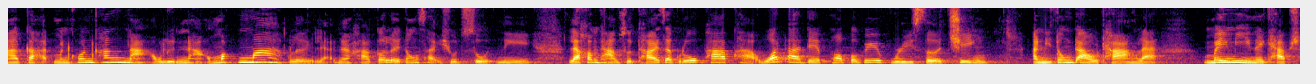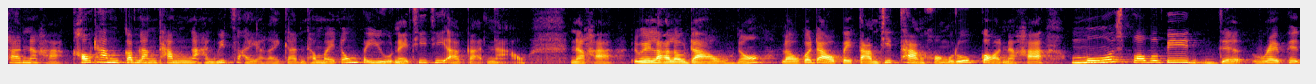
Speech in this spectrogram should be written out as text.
อากาศมันค่อนข้างหนาวหรือหนาวมาก ๆ เลยแหละนะคะ ก็เลยต้องใส่ชุดสูทนี้ และคำถามสุดท้ายจากรูปภาพค่ะ What are they probably researching อันนี้ต้องเดาทางและ ไม่มีในแคปชั่นนะคะ เขาทำกำลังทำงานวิจัยอะไรกันทำไมต้องไปอยู่ในที่ที่อากาศหนาวนะคะ เวลาเราเดาเนาะเราก็เดาไปตามทิศทางของรูปก่อนนะคะ most probably the rapid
